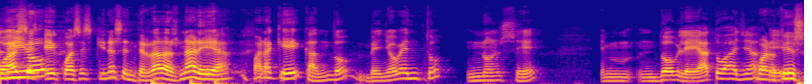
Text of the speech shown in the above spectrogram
coas, lío... E coas esquinas enterradas na area para que, cando veño vento, non se en doble a toalla Bueno, eh, e... tes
